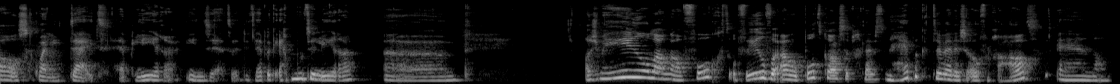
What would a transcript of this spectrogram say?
als kwaliteit heb leren inzetten. Dit heb ik echt moeten leren. Ehm, als je me heel lang al volgt of heel veel oude podcasts hebt geluisterd, dan heb ik het er wel eens over gehad. En dan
